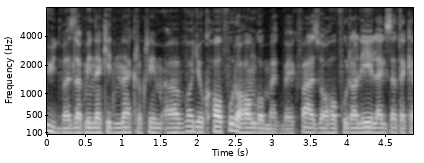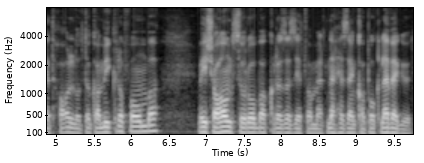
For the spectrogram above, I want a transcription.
Üdvözlök mindenkit, Necrocrim vagyok. Ha fura hangom meg vagyok fázva, ha fura lélegzeteket hallottok a mikrofonba, és a hangszóróba, akkor az azért van, mert nehezen kapok levegőt.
